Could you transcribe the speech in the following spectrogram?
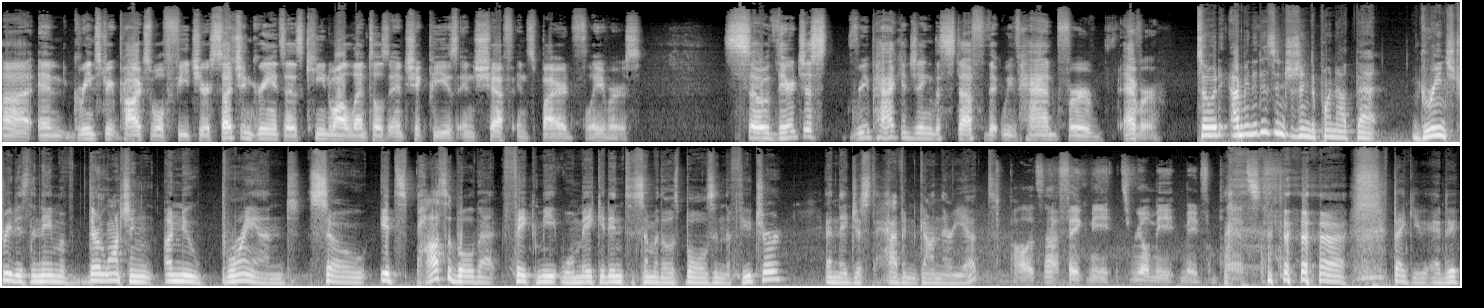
Uh, and Green Street products will feature such ingredients as quinoa, lentils, and chickpeas in chef-inspired flavors. So they're just repackaging the stuff that we've had forever. So it, I mean, it is interesting to point out that Green Street is the name of. They're launching a new brand, so it's possible that fake meat will make it into some of those bowls in the future, and they just haven't gone there yet. Paul, it's not fake meat; it's real meat made from plants. Thank you, Andy.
